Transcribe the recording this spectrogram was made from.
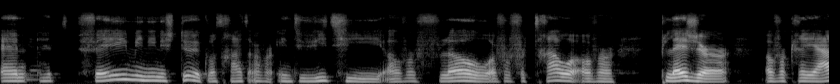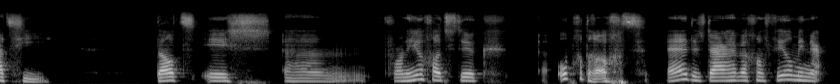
En het feminine stuk, wat gaat over intuïtie, over flow, over vertrouwen, over pleasure, over creatie. Dat is ehm, voor een heel groot stuk eh, opgedroogd. Hè? Dus daar hebben we gewoon veel minder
